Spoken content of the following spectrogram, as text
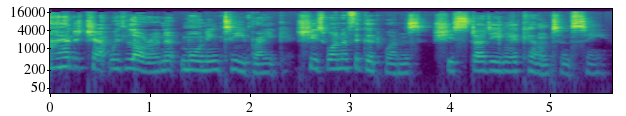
I had a chat with Lauren at morning tea break. She's one of the good ones. She's studying accountancy.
